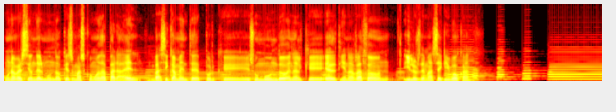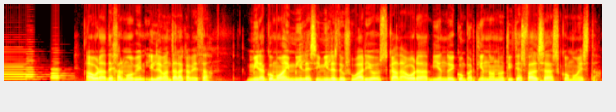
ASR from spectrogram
Una versión del mundo que es más cómoda para él, básicamente porque es un mundo en el que él tiene razón y los demás se equivocan. Ahora deja el móvil y levanta la cabeza. Mira cómo hay miles y miles de usuarios cada hora viendo y compartiendo noticias falsas como esta.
